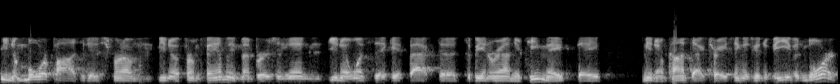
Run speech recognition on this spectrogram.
you know more positives from you know from family members, and then you know once they get back to to being around their teammates, they you know contact tracing is going to be even more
